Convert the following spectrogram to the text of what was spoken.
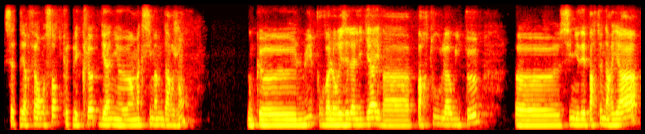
c'est-à-dire faire en sorte que les clubs gagnent euh, un maximum d'argent. Donc euh, lui, pour valoriser la Liga, il va partout là où il peut euh, signer des partenariats.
